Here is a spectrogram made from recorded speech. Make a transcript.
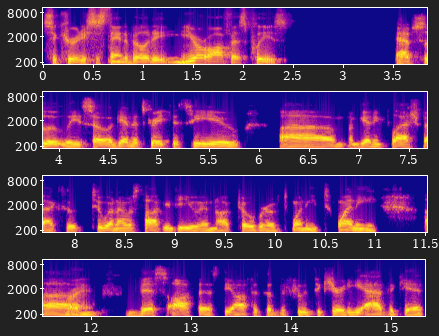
security, sustainability. Your office, please. Absolutely. So again, it's great to see you. Um, I'm getting flashbacks to, to, when I was talking to you in October of 2020. Um, right. This office, the Office of the Food Security Advocate,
